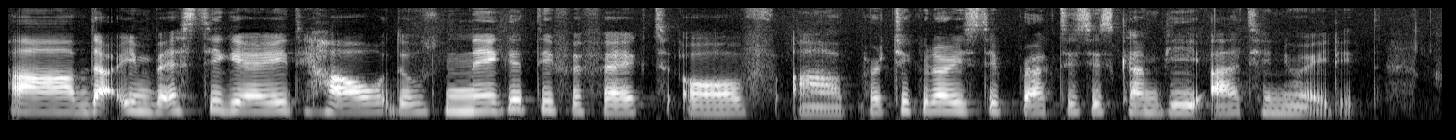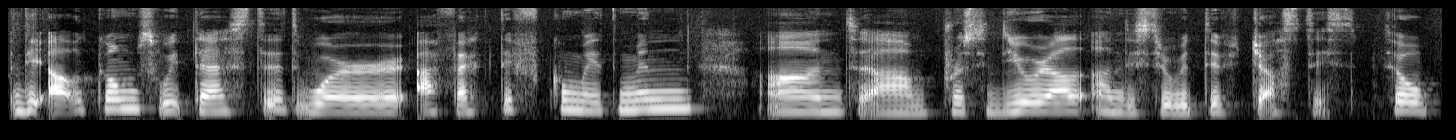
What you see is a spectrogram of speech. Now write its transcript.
uh, that investigate how those negative effects of uh, particularistic practices can be attenuated. The outcomes we tested were affective commitment and um, procedural and distributive justice. So,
